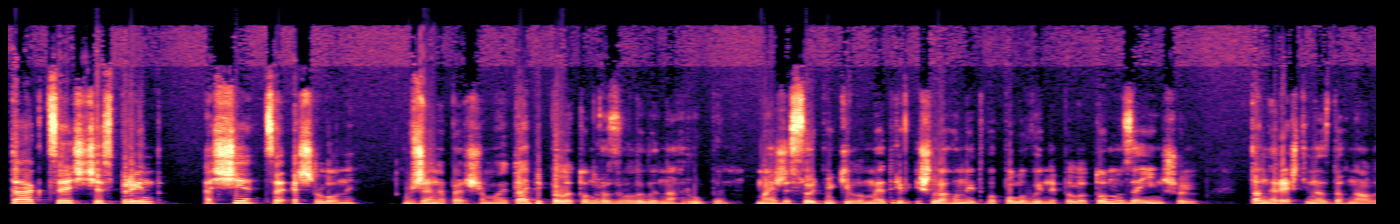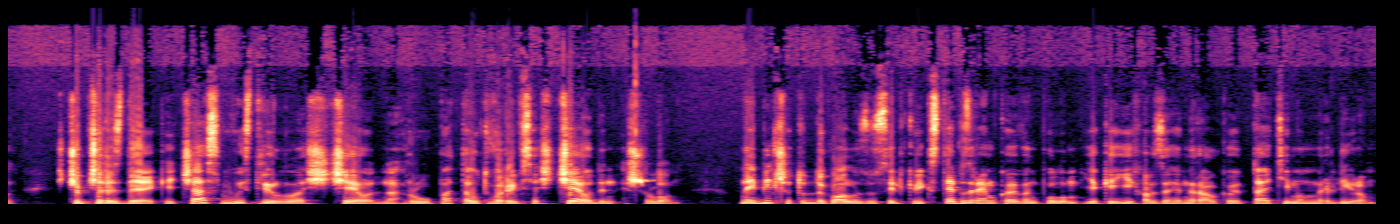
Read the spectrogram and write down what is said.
Так, це ще спринт, а ще це ешелони. Вже на першому етапі пелотон розвалили на групи. Майже сотню кілометрів ішла гонитва половини пелотону за іншою, та нарешті наздогнали, щоб через деякий час вистрілила ще одна група та утворився ще один ешелон. Найбільше тут доклали зусиль Квікстеп з Ремкою Евенпулом, який їхав за генералкою, та Тімом Мерліром.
